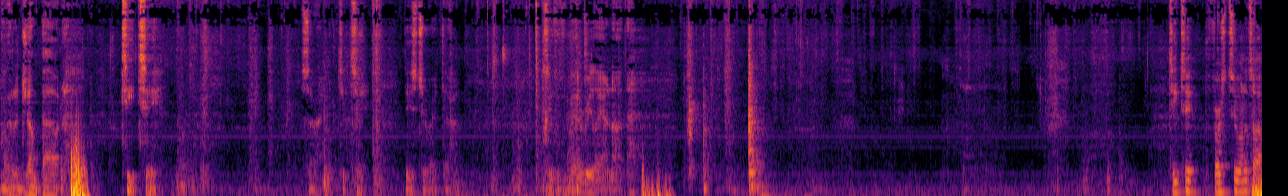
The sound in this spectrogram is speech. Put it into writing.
I'm gonna jump out TT. Sorry, TT. These two right there. See if we have a bad relay or not. TT, the first two on the top.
